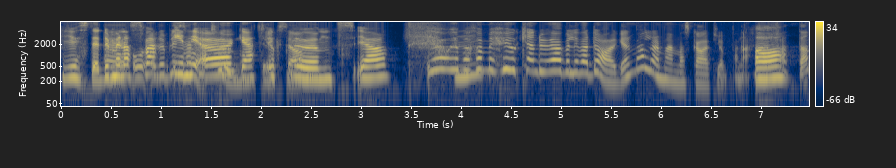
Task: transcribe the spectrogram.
Just det, du Eh, menar och- och svart det blir in i säkert tungt, ögat, liksom. runt. Ja, Ja, och jag bara, Mm. men hur kan du överleva dagen med alla de här mascaraklumparna? Ja, jag fattar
